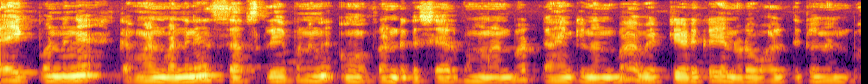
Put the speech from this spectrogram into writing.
லைக் பண்ணுங்கள் கமெண்ட் பண்ணுங்கள் சப்ஸ்கிரைப் பண்ணுங்கள் உங்கள் ஃப்ரெண்டுக்கு ஷேர் பண்ணுங்கள் நண்பா. தேங்க்யூ நண்பா. வெற்றி எடுக்க என்னோடய வாழ்த்துக்கள் நண்பா.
